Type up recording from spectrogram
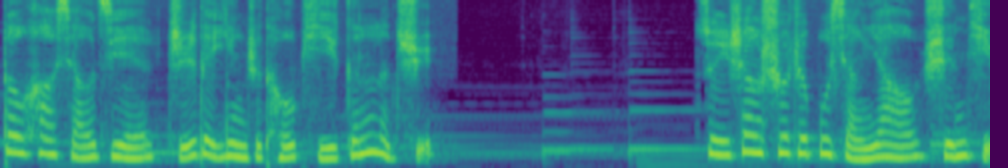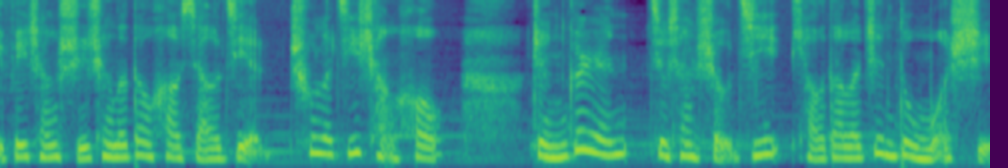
逗号小姐只得硬着头皮跟了去。嘴上说着不想要，身体非常实诚的逗号小姐出了机场后，整个人就像手机调到了震动模式，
